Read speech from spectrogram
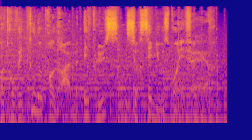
Retrouvez tous nos programmes et plus sur cnews.fr.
